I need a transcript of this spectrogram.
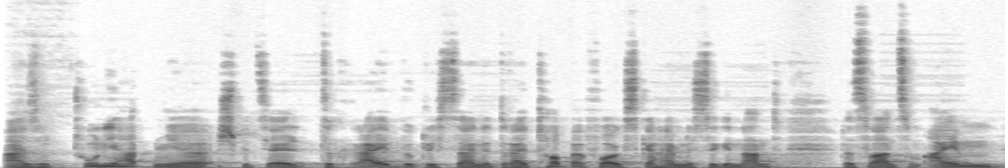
Also, Toni hat mir speziell drei, wirklich seine drei Top-Erfolgsgeheimnisse genannt. Das waren zum einen,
